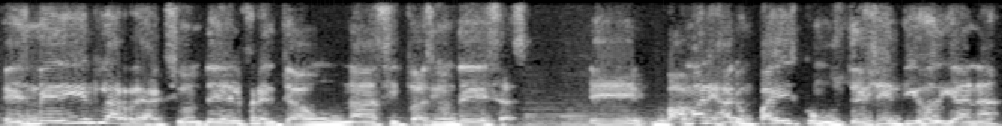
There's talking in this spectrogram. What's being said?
es medir la reacción de él frente a una situación de esas. Eh, va a manejar un país, como usted bien dijo, Diana,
